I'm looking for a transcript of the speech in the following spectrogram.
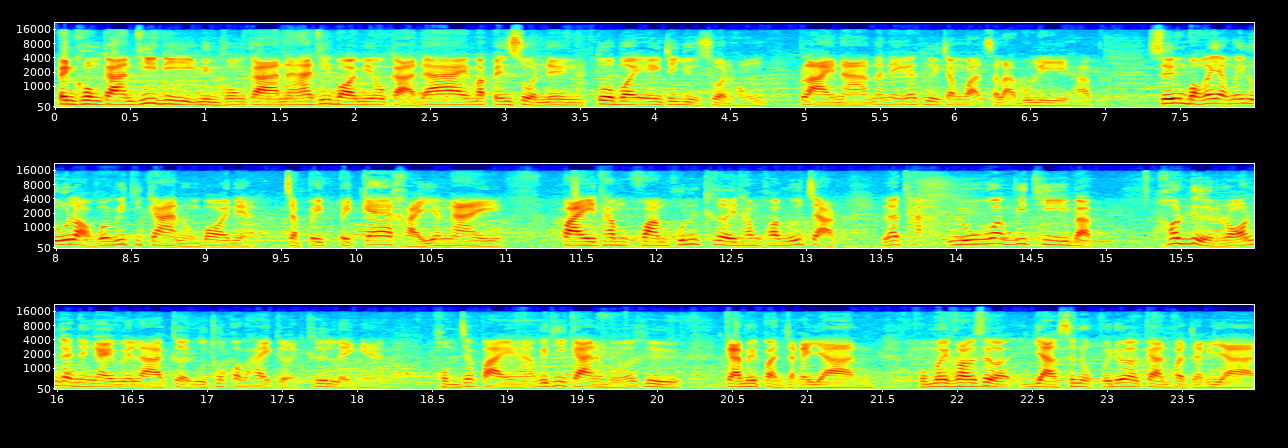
เป็นโครงการที่ดีอีกหนึ่งโครงการนะฮะที่บอยมีโอกาสได้มาเป็นส่วนหนึ่งตัวบอยเองจะอยู่ส่วนของปลายน้ำนั่นเองก็คือจังหวัดสระบุรีครับซึ่งบอยก็ยังไม่รู้หรอกว่าวิธีการของบอยเนี่ยจะไปไปแก้ไขยังไง ไปทำความคุ้นเคยทำความรู้จัก และรู้ว่าวิธีแบบเขาเดือดร้อนกันยังไงเวลาเกิดอุทกภัยเกิดขึ้นอะไรเงี้ย ผมจะไปฮะวิธีการของผมก็คือการไปปั่นจักรยาน ผมมีความรู้สึกว่าอยากสนุกไปด้วยกับการปั่นจักรยาน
